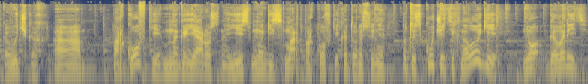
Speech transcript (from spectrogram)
в кавычках, а, парковки многоярусные. Есть многие смарт-парковки, которые сегодня... Ну, то есть куча технологий, но говорить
